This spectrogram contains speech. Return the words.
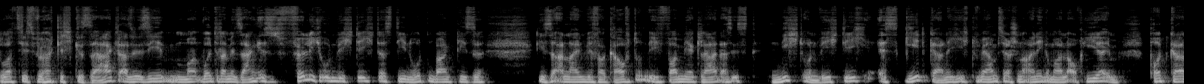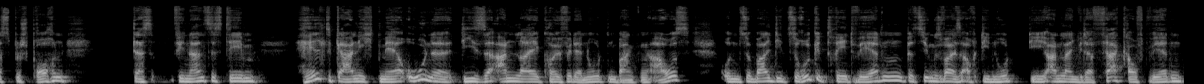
So hat sie es wörtlich gesagt. Also sie wollte damit sagen, es ist völlig unwichtig, dass die Notenbank diese, diese Anleihen wir verkauft. Und ich war mir klar, das ist nicht unwichtig. Es geht gar nicht. Ich, wir haben es ja schon einige Mal auch hier im Podcast besprochen. Das Finanzsystem hält gar nicht mehr ohne diese Anleihekäufe der Notenbanken aus. Und sobald die zurückgedreht werden, beziehungsweise auch die, Not, die Anleihen wieder verkauft werden,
